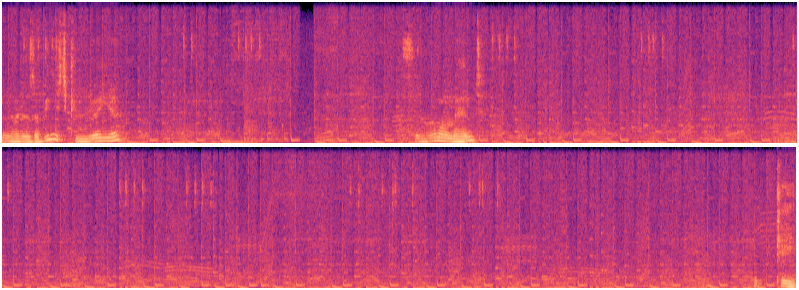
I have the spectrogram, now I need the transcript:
Leute, so wenig Kühe hier. So, Moment. Okay.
